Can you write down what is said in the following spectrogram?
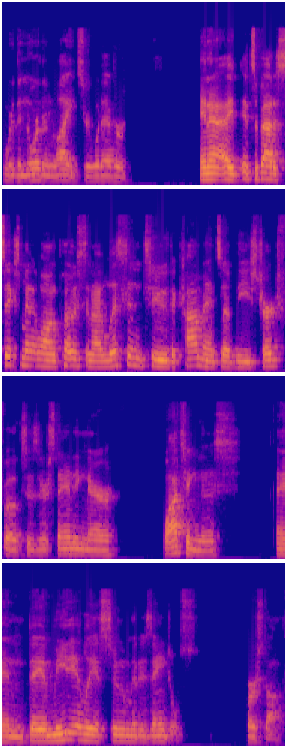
or the northern lights or whatever and I it's about a six minute long post, and I listen to the comments of these church folks as they're standing there watching this, and they immediately assume it is angels, first off.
